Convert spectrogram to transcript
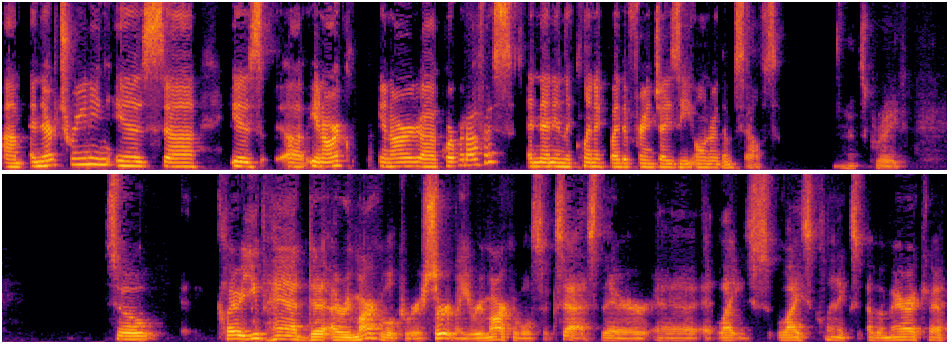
Um, and their training is uh, is uh, in our in our uh, corporate office and then in the clinic by the franchisee owner themselves. That's great. So, Claire, you've had uh, a remarkable career, certainly remarkable success there uh, at Lice, Lice Clinics of America.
